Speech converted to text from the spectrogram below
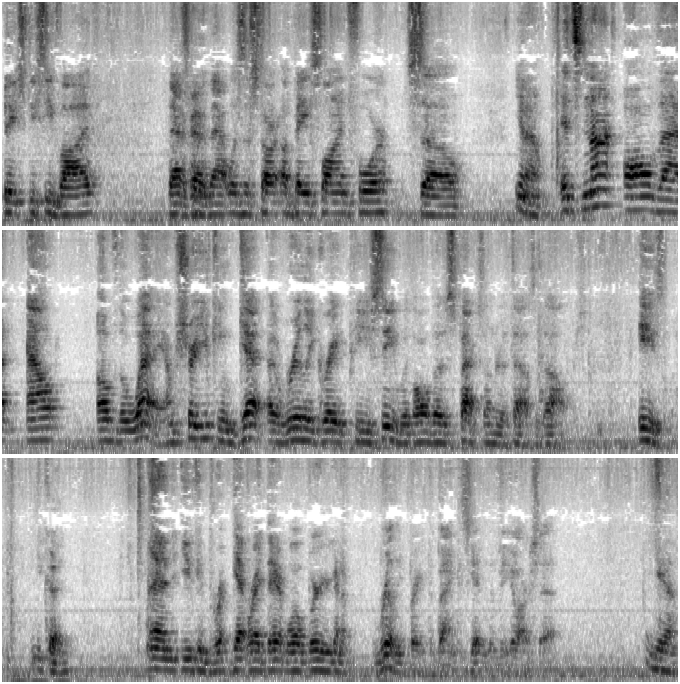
HTC Vive, that's Okay. where that was a start a baseline for. So, you know, it's not all that out of the way. I'm sure you can get a really great PC with all those specs under a thousand dollars, easily You could. and you can br- get right there. Well, where you're going to really break the bank is getting the VR set. Yeah.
